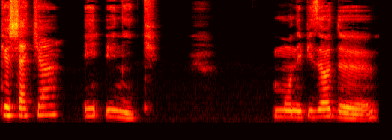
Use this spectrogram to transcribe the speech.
que chacun est unique. Mon épisode euh,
